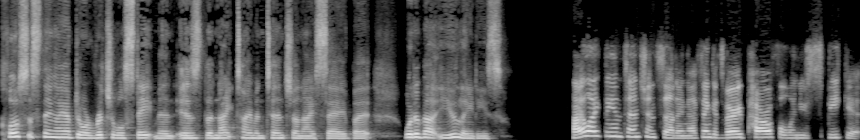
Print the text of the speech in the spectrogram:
closest thing I have to a ritual statement is the nighttime intention I say. But what about you, ladies? I like the intention setting. I think it's very powerful when you speak it.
